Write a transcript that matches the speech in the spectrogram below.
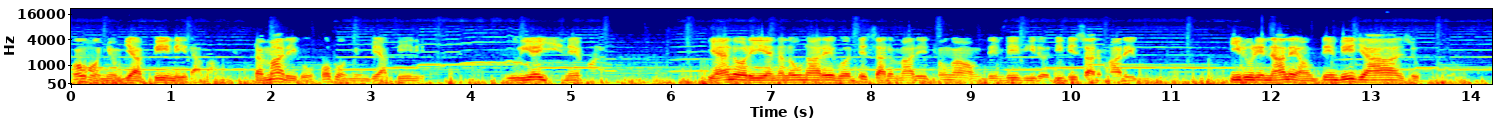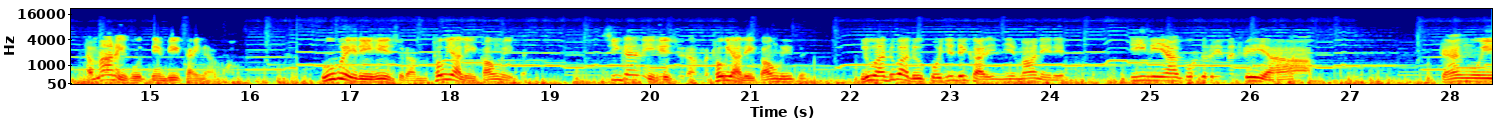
ဟောဖို့ညွန်ပြပေးနေတာပါ ဓမ္မတွေကိုဟောဖို့ညွန်ပြပေးနေလူတွေရဲ့ယင်နဲ့ပေါ့ရဟန်းတော်တွေရဲ့နှလုံးသားတွေကိုတစ္ဆာဓမ္မတွေထွန်းကောင်းအောင်သင်ပေးပြီးတော့ဒီတစ္ဆာဓမ္မတွေကိုဤလူတွေနားလည်အောင်သင်ပေးကြဆိုဓမ္မတွေကိုသင်ပေးခိုင်းတာပါဥပဒေတွေဟေ့ဆိုတာမထုတ်ရလေကောင်းလေပဲစီကံတွေဟေ့ဆိုတာမထုတ်ရလေကောင်းလေပဲလူဟာတုကတူကိုချင်းဒိဋ္ဌာတွေမြင်မနေတဲ့ဤနေရာကိုယ်တွေမထွေးရဒံငွေ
